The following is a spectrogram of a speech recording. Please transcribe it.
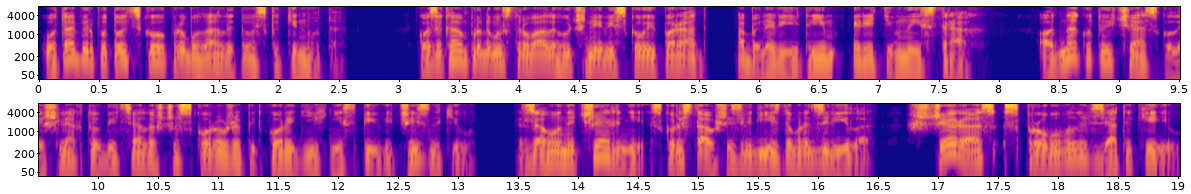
у табір Потоцького прибула литовська кіннота. Козакам продемонстрували гучний військовий парад, аби навіяти їм рятівний страх. Однак у той час, коли шляхта обіцяла, що скоро вже підкорить їхніх співвітчизників, загони черні, скориставшись від'їздом Радзивіла, ще раз спробували взяти Київ.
